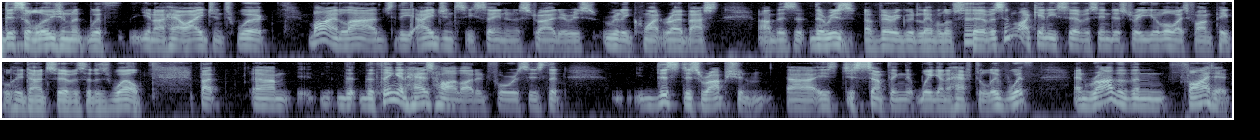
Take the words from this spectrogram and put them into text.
disillusionment with you know how agents work, by and large, the agency scene in Australia is really quite robust. Um, there's a, there is a very good level of service, and like any service industry, you'll always find people who don't service it as well. But um, the the thing it has highlighted for us is that this disruption uh, is just something that we're going to have to live with, and rather than fight it,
